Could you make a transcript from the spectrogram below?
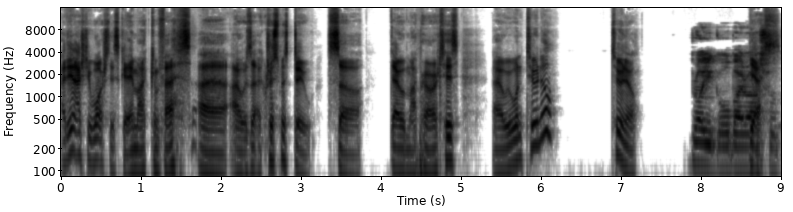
I didn't actually watch this game, I confess. Uh, I was at a Christmas do, so there were my priorities. Uh, we won 2 0. 2 0. Brilliant goal by Rashford. Yes.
